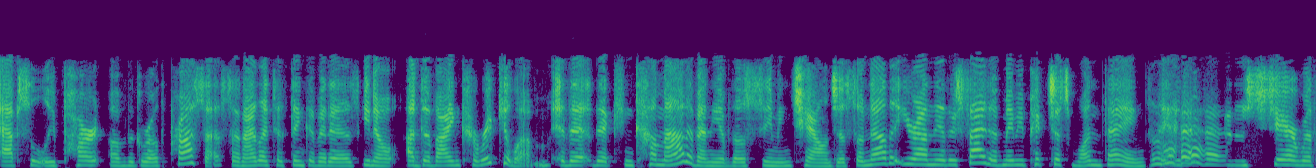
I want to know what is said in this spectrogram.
absolutely part of the growth process. And I like to think of it as, you know, a divine curriculum that, that can come out of any of those seeming challenges. So now that you're on the other side of maybe pick just one thing and share with,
